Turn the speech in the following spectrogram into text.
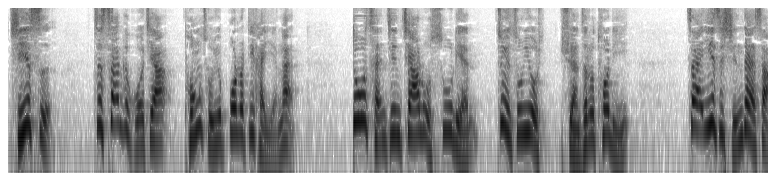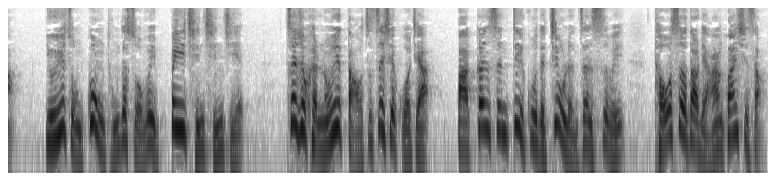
其一是这三个国家同处于波罗的海沿岸，都曾经加入苏联，最终又选择了脱离，在意识形态上有一种共同的所谓悲情情节，这就很容易导致这些国家把根深蒂固的旧冷战思维投射到两岸关系上。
